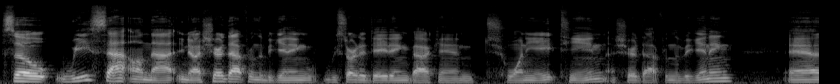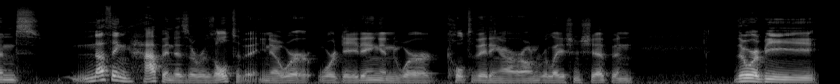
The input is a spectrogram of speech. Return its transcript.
So we sat on that. You know, I shared that from the beginning. We started dating back in 2018. I shared that from the beginning and nothing happened as a result of it. You know, we're we're dating and we're cultivating our own relationship, and there would be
